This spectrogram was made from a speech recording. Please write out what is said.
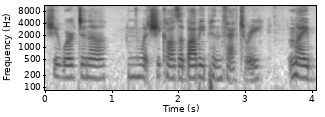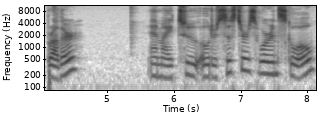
She worked in a what she calls a bobby pin factory. My brother and my two older sisters were in school.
